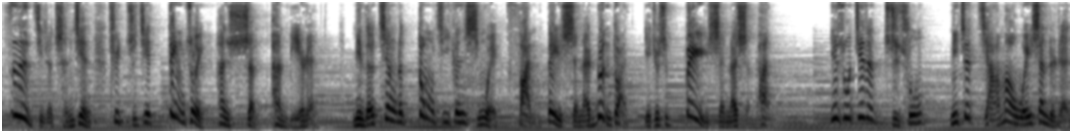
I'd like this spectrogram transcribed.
自己的成见去直接定罪和审判别人，免得这样的动机跟行为反被神来论断，也就是被神来审判。耶稣接着指出。你这假冒为善的人，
